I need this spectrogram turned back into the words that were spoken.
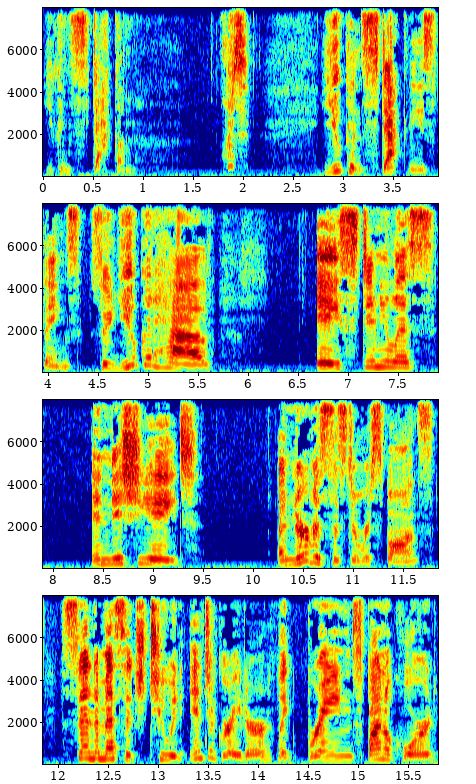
you can stack them. What? You can stack these things. So you could have a stimulus initiate a nervous system response, send a message to an integrator, like brain, spinal cord,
